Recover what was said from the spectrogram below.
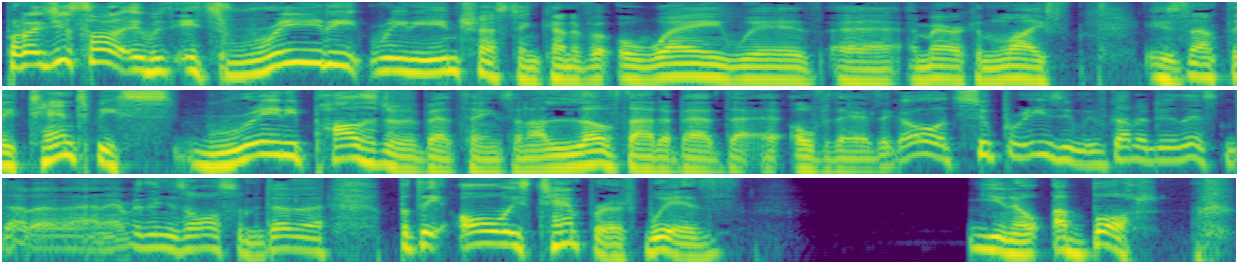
But I just thought it was it's really really interesting, kind of a, a way with uh, American life is that they tend to be really positive about things, and I love that about that uh, over there. They go, "Oh, it's super easy. We've got to do this and da da da, and everything is awesome." And da, da, da. But they always temper it with, you know, a but.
